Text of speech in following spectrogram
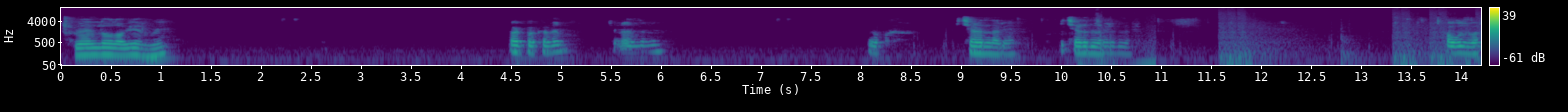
Tünelde olabilir mi? Bak bakalım. Genelde mi? Yok. İçerideler ya. İçerideler. Havuz var.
